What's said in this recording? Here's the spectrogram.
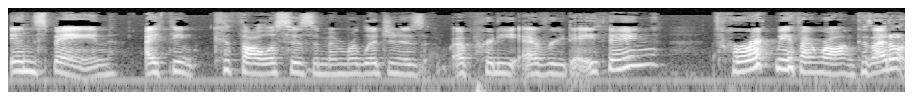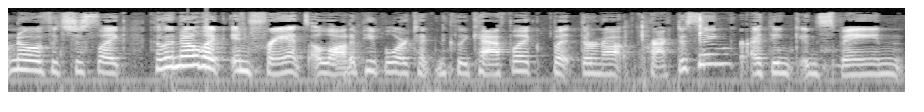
in Spain, I think Catholicism and religion is a pretty everyday thing. Correct me if I'm wrong, because I don't know if it's just like because I know like in France, a lot of people are technically Catholic, but they're not practicing. I think in Spain,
